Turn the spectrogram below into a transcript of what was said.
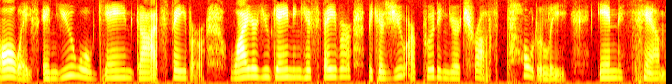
always, and you will gain God's favor. Why are you gaining His favor? Because you are putting your trust totally in Him.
